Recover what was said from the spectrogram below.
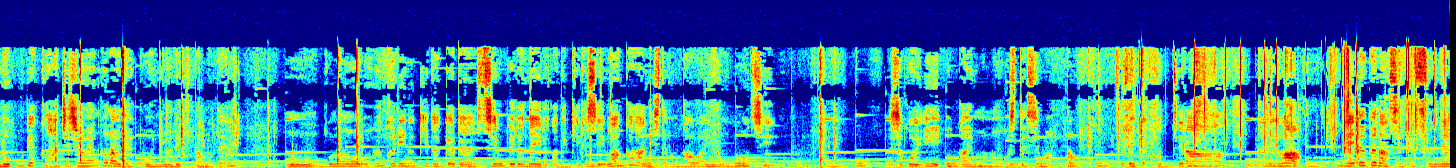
680円ぐらいで購入できたのできだけでシンプルネイルができるしワンカラーにしても可愛いと思うしすごいいいお買い物をしてしまった。続いてこちら。これはネイルブラシですね。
